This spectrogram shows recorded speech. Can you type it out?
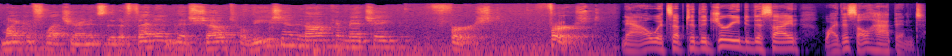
Micah Fletcher, and it's the defendant that shoved Taliesin Namkai-Meche first. First. Now it's up to the jury to decide why this all happened.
